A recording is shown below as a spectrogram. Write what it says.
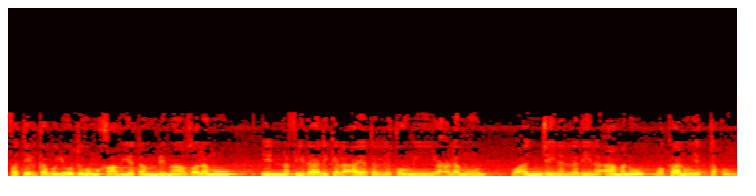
فتلك بيوتهم خاوية بما ظلموا. إن في ذلك لآية لقوم يعلمون وأنجينا الذين آمنوا وكانوا يتقون.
